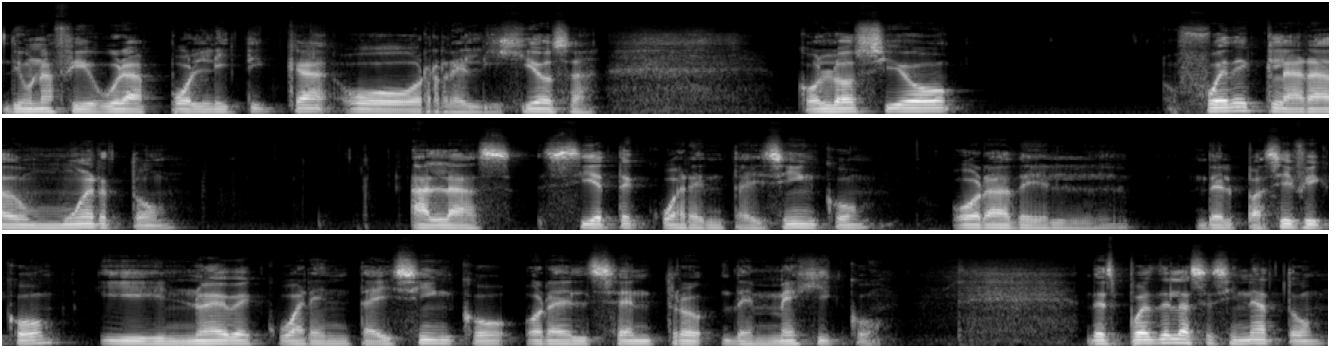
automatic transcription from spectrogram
de una figura política o religiosa. Colosio fue declarado muerto a las 7.45 hora del, del Pacífico y 9.45 hora del centro de México. Después del asesinato,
